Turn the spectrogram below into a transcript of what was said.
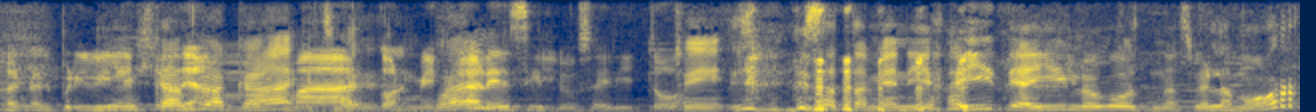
Bueno, el Y en privilegio cambio de acá, amar con igual. Mijares y Lucerito. sí esa también y ahí de ahí luego nació el amor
